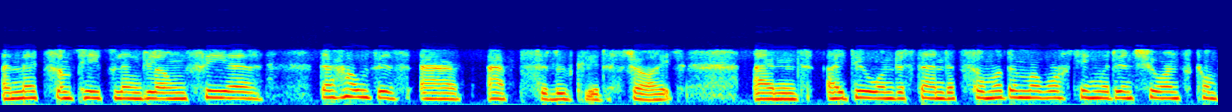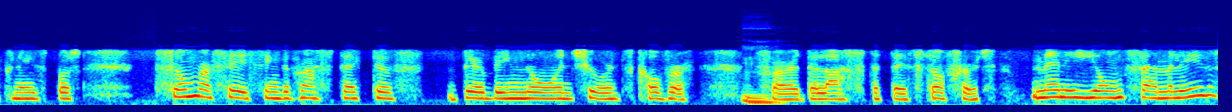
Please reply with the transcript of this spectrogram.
I met some people in Glownfia. Their houses are absolutely destroyed. And I do understand that some of them are working with insurance companies, but some are facing the prospect of there being no insurance cover for the loss that they've suffered. Many young families,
